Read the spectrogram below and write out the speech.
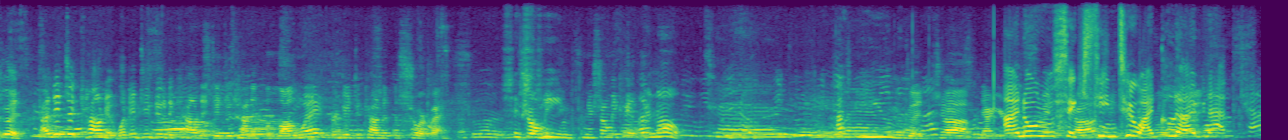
Good. How did you count it? What did you do to count it? Did you count it the long way or did you count it the short way? Show me. Sixteen. Can you show me, I Caitlin? know. Ten. How do you know? Good job. Now you're I know it was switch up. 16 too. I did not even have to count.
